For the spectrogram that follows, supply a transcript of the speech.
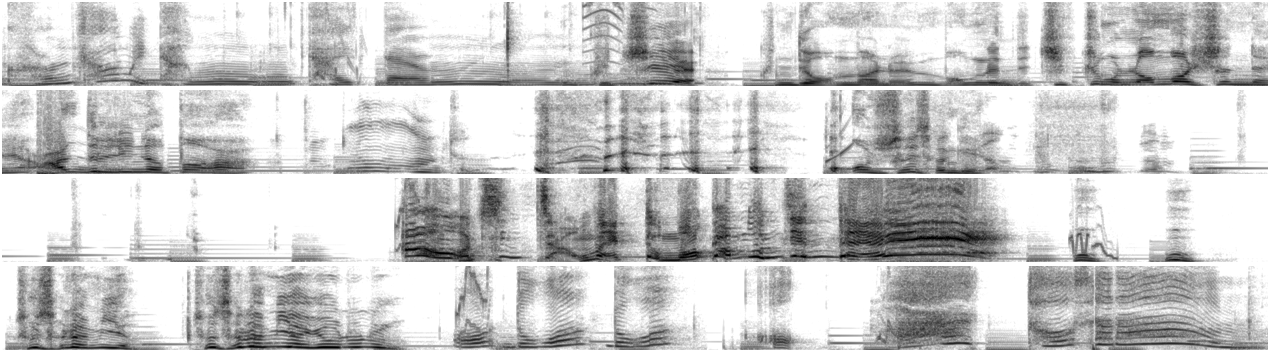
그런 사람이 다, 음, 다 있다. 음. 그치? 근데 엄마는 먹는데 집중을 너무 하셨네. 안 들리나 봐. 음, 어 세상에. 어 진짜 왜 또 뭐가 문제인데? 저 사람이야. 저 사람이야 요루루. 어, 누구? 누구? 어, 아, 저 사람.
